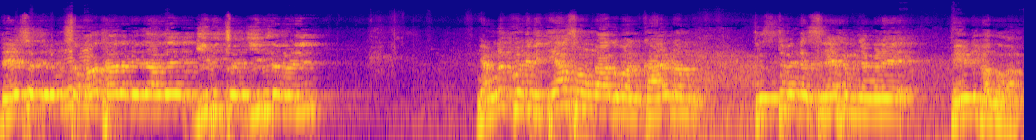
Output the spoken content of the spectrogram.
ദേശത്തിനും സമാധാനമില്ലാതെ ജീവിച്ച ജീവിതങ്ങളിൽ ഞങ്ങൾക്കൊരു വ്യത്യാസം ഉണ്ടാകുവാൻ കാരണം ക്രിസ്തുവിന്റെ സ്നേഹം ഞങ്ങളെ തേടി വന്നതാണ്.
